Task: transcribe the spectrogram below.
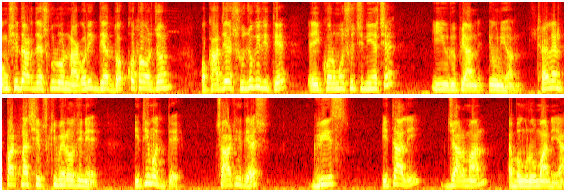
অংশীদার দেশগুলোর নাগরিকদের দক্ষতা অর্জন ও কাজের সুযোগই দিতে এই কর্মসূচি নিয়েছে ইউরোপিয়ান ইউনিয়ন। ট্যালেন্ট পার্টনারশিপ স্কিমের অধীনে ইতিমধ্যে চারটি দেশ, গ্রিস, ইতালি, জার্মান এবং রোমানিয়া,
